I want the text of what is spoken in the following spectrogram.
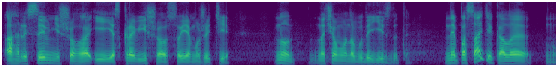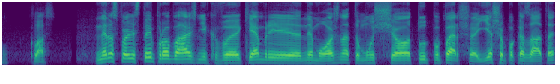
агресивнішого і яскравішого в своєму житті. Ну, на чому вона буде їздити. Не пасатік, але ну, клас. Не розповісти про багажник в Кемрі не можна, тому що тут, по-перше, є що показати.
